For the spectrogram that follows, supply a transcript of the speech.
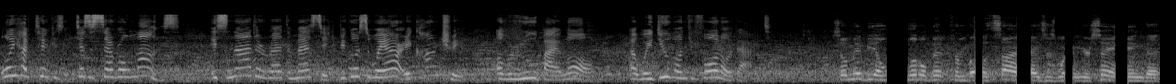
All you have to take is just several months. It's not a red message because we are a country of rule by law, and we do want to follow that. So maybe a little bit from both sides is what you're saying that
